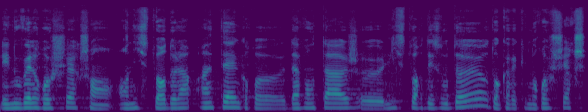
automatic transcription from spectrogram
les nouvelles recherches en, histoire de l'art intègrent davantage l'histoire des odeurs, donc avec une recherche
